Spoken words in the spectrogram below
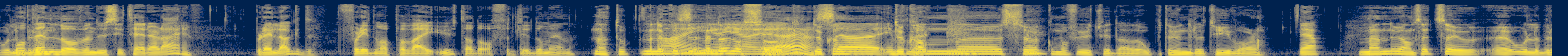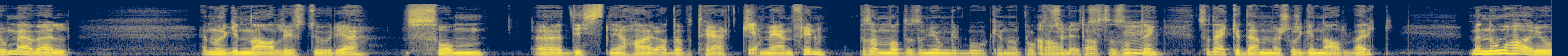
Ole Og Brumm den loven du siterer der, ble lagd fordi den var på vei ut av det offentlige domenet. Nettopp. Men du kan, Ai, men du, også, Ja, ja, du, kan, du kan øh, søke om å få utvida det opp til 120 år. Da. Men uansett så er jo Ole Brumm er vel en originalhistorie som Disney har adaptert med en film. På samme måte som Jungelboken og Pocahontas og sånne Mm. ting. Så det er ikke deres originalverk. Men nå har jo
